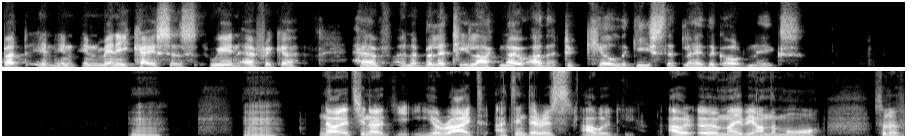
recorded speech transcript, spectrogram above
but in, in, in many cases, we in Africa have an ability like no other to kill the geese that lay the golden eggs. Mm. Mm. No, it's you know you're right. I think there is. I would I would err maybe on the more sort of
